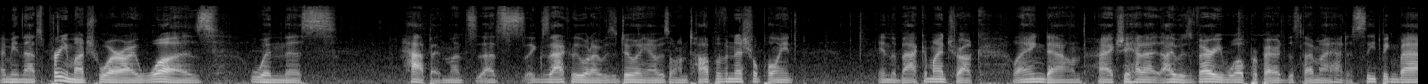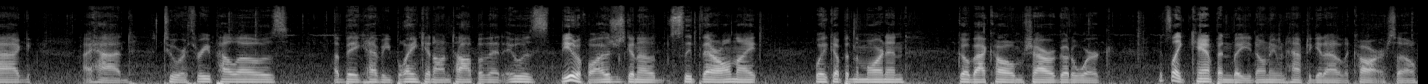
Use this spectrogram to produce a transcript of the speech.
I mean, that's pretty much where I was when this happened. That's that's exactly what I was doing. I was on top of initial point in the back of my truck, laying down. I actually had a, I was very well prepared this time. I had a sleeping bag. I had two or three pillows, a big heavy blanket on top of it. It was beautiful. I was just going to sleep there all night, wake up in the morning, go back home, shower, go to work. It's like camping, but you don't even have to get out of the car, so.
